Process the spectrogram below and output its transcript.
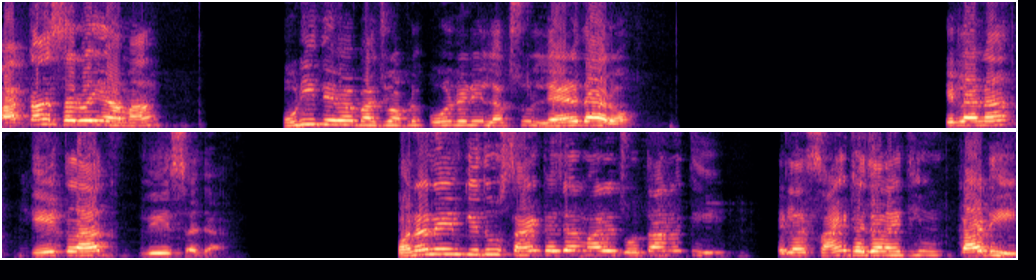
પાકા સરવૈયામાં મૂડી દેવા બાજુ આપણે ઓલરેડી લખશું લેણદારો કેટલાના? એક લાખ વીસ હજાર. મને એમ કીધું સાહીઠ હજાર મારે જોતા નથી. એટલે સાહીઠ હજાર અહીંથી કાઢી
